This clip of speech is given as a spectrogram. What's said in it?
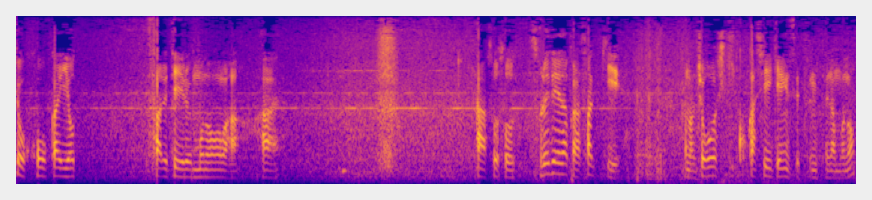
今日公開よされているものははい。あそうそう。それでだからさっきあの常識こかし言説みたいなもの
